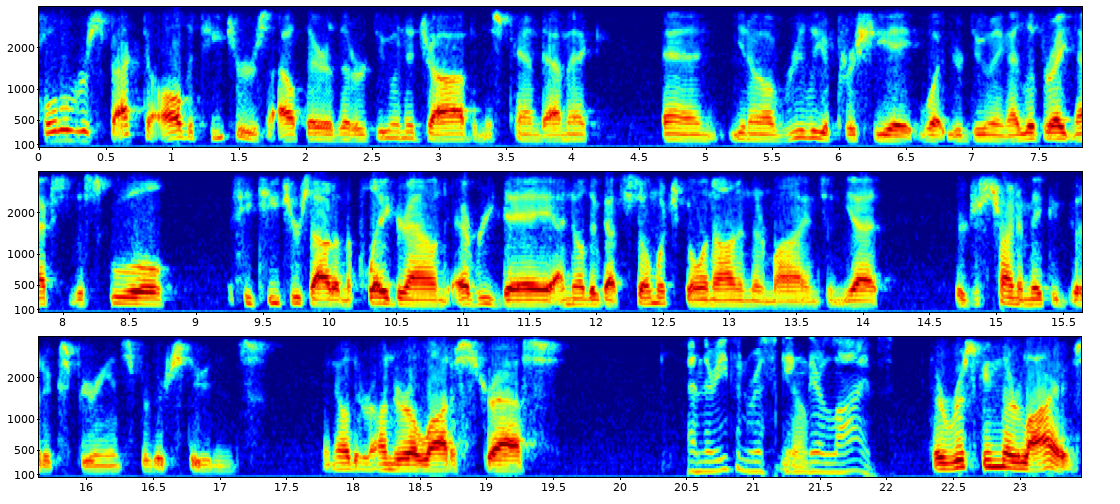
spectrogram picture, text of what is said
total respect to all the teachers out there that are doing a job in this pandemic and, you know, really appreciate what you're doing. I live right next to the school. I see teachers out on the playground every day. I know they've got so much going on in their minds, and yet they're just trying to make a good experience for their students. I know they're under a lot of stress. And they're even risking You know. their lives. They're risking their lives.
